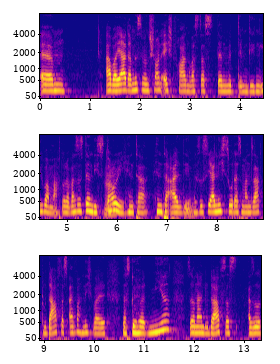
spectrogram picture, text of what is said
Ähm, aber ja, da müssen wir uns schon echt fragen, was das denn mit dem Gegenüber macht. Oder was ist denn die Story mhm. hinter, hinter all dem? Es ist ja nicht so, dass man sagt, du darfst das einfach nicht, weil das gehört mir, sondern du darfst das, also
